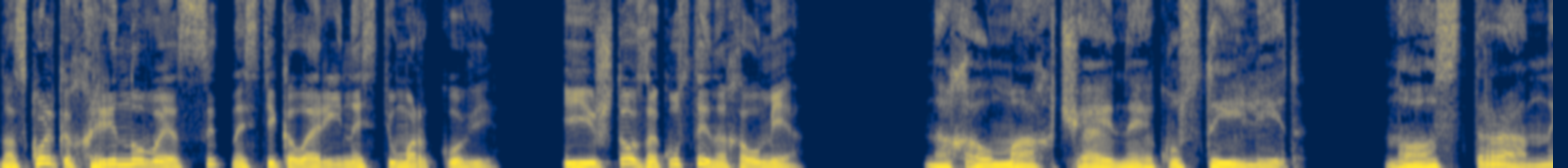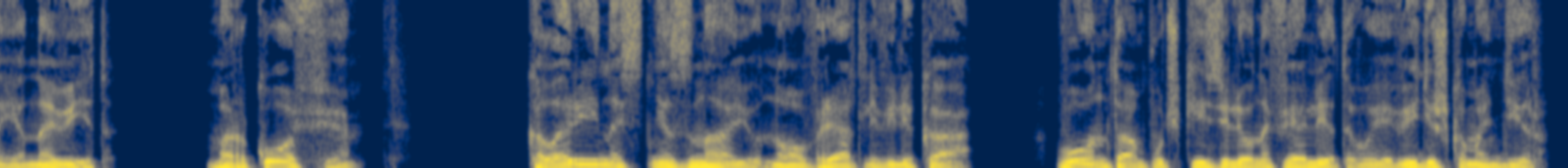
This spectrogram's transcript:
Насколько хреновая сытность и калорийность у моркови? И что за кусты на холме? На холмах чайные кусты элит, но странные на вид. Морковь... Калорийность не знаю, но вряд ли велика. Вон там пучки зелено-фиолетовые, видишь, командир?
